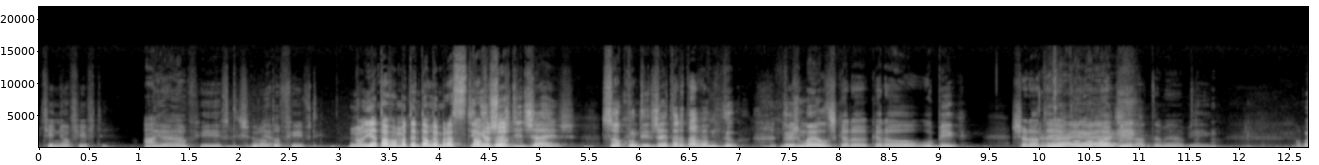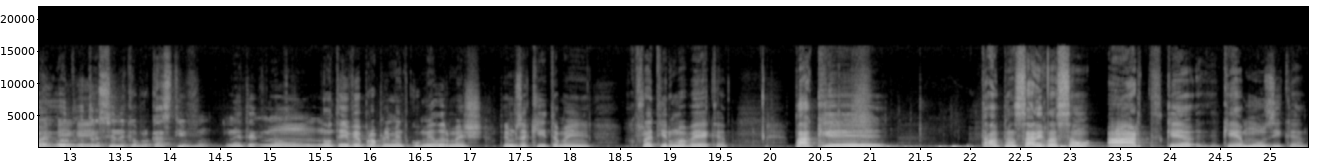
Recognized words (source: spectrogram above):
Tinha o 50. Ah, Yeah, yeah, é o 50, shout out Yeah. ao 50. Não, já estava-me a tentar lembrar se Tinha dois só... DJs. Só que um DJ tratava-me do- dos mails, que era, que era o, o Big. Shout out aí Ah, para o meu yeah, Big. shout out também ao Big. Outra cena que eu por acaso tive, nem tem- não, não tem a ver propriamente com o Miller, mas temos aqui também refletir uma beca. Pá, que estava a pensar em relação à arte que é, que é a música,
